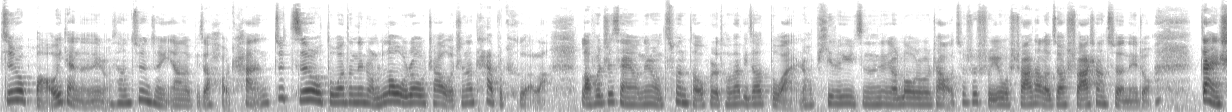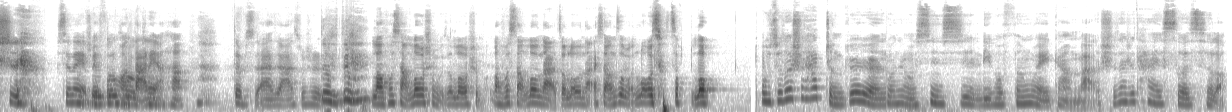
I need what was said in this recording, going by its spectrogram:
肌肉薄一点的那种，像俊俊一样的比较好看。就肌肉多的那种露肉照，我真的太不可了。老婆之前有那种寸头或者头发比较短，然后披着浴巾的那种露肉照，就是属于我刷到了就要刷上去的那种。但是现在也被疯狂打脸哈，对不起大家，就是对对，老婆想露什么就露什么，老婆想露哪就露哪，想怎么露就怎么露。我觉得是他整个人说那种性吸引力和氛围感吧，实在是太色气了，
